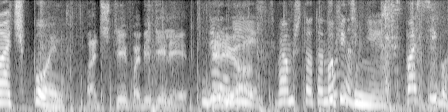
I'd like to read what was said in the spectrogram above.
Матч-пойнт. Почти победили. Деньги есть. Вам что-то нужно? Купите мне. Спасибо.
